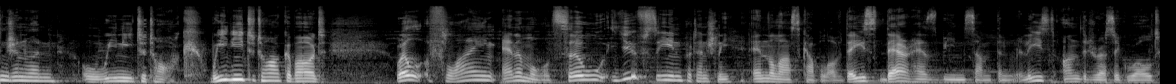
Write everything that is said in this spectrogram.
and gentlemen, we need to talk. We need to talk about, well, flying animals. So, you've seen potentially in the last couple of days, there has been something released on the Jurassic World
